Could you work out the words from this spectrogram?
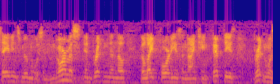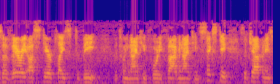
savings movement was enormous in Britain in the, the late 40s and 1950s. Britain was a very austere place to be between 1945 and 1960. As the Japanese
